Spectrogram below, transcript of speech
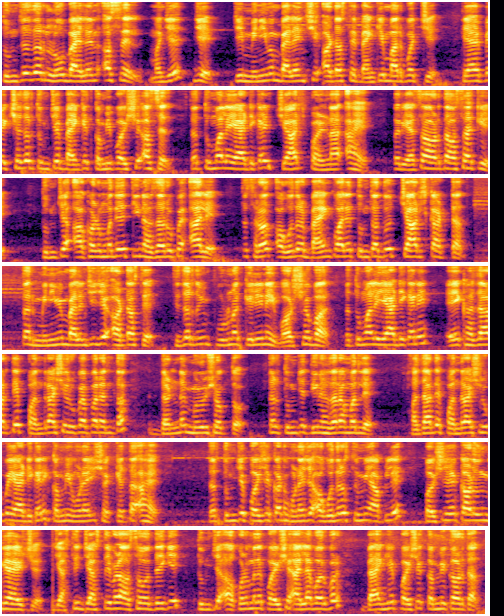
तुमचं जर लो बॅलन्स असेल म्हणजे जे जे मिनिमम बॅलन्सची अट असते बँकेमार्फतची त्यापेक्षा जर तुमच्या बँकेत कमी पैसे असेल तर तुम्हाला या ठिकाणी चार्ज पडणार आहे. तर याचा अर्थ असा की तुमच्या अकाउंटमध्ये तीन हजार रुपये आले तर सर्वात अगोदर बँकवाले तुमचा तो चार्ज काढतात. तर मिनिमम बॅलन्सची जी अट असते ती जर तुम्ही पूर्ण केली नाही वर्षभर तर तुम्हाला या ठिकाणी एक हजार ते पंधराशे रुपयापर्यंत दंड मिळू शकतो. तर तुमचे तीन हजारामधले हजार ते पंधराशे रुपये या ठिकाणी कमी होण्याची शक्यता आहे. तर तुमचे पैसे कट होण्याच्या अगोदरच तुम्ही आपले पैसे हे काढून घ्यायचे. जास्तीत जास्त वेळा असं होते की तुमच्या अकाउंटमध्ये पैसे आल्याबरोबर बँक हे पैसे कमी करतात.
